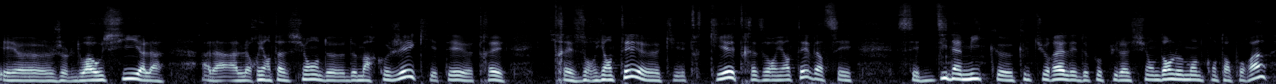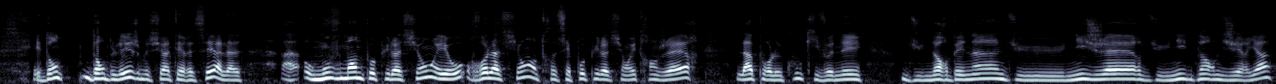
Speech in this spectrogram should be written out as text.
et je le dois aussi à l'orientation de, de, Marc Auger, qui était très, très orienté, qui est, qui est très orienté vers ces ces dynamiques euh, culturelles et de population dans le monde contemporain. Et donc, d'emblée, je me suis intéressé au mouvement de population et aux relations entre ces populations étrangères, là pour le coup qui venaient du Nord Bénin, du Niger, du Nord Nigeria,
